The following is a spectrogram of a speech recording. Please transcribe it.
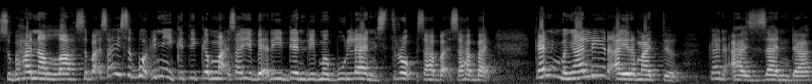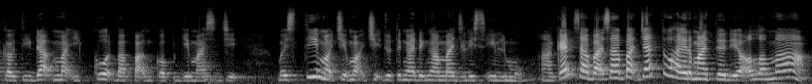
Subhanallah. Sebab saya sebut ini ketika mak saya bedridden lima bulan stroke sahabat-sahabat. Kan mengalir air mata. Kan azan dah kau tidak mak ikut bapa engkau pergi masjid. Mesti makcik-makcik tu tengah dengar majlis ilmu. Ha, kan sahabat-sahabat jatuh air mata dia. Allah mak.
